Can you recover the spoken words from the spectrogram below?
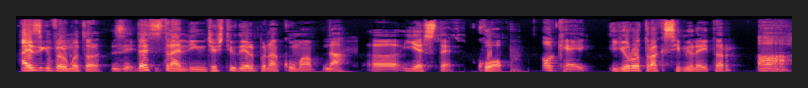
hai zic în felul următor. Zi. Death Stranding, ce știu de el până acum, Da, uh, este co-op, ok. Euro Truck Simulator Ah,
